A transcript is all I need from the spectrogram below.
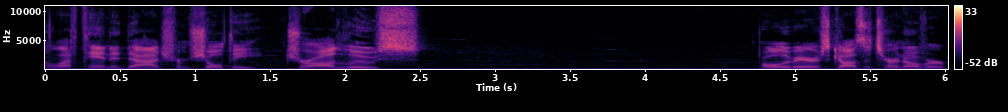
A left handed dodge from Schulte. Draw loose. Polar Bears cause a turnover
